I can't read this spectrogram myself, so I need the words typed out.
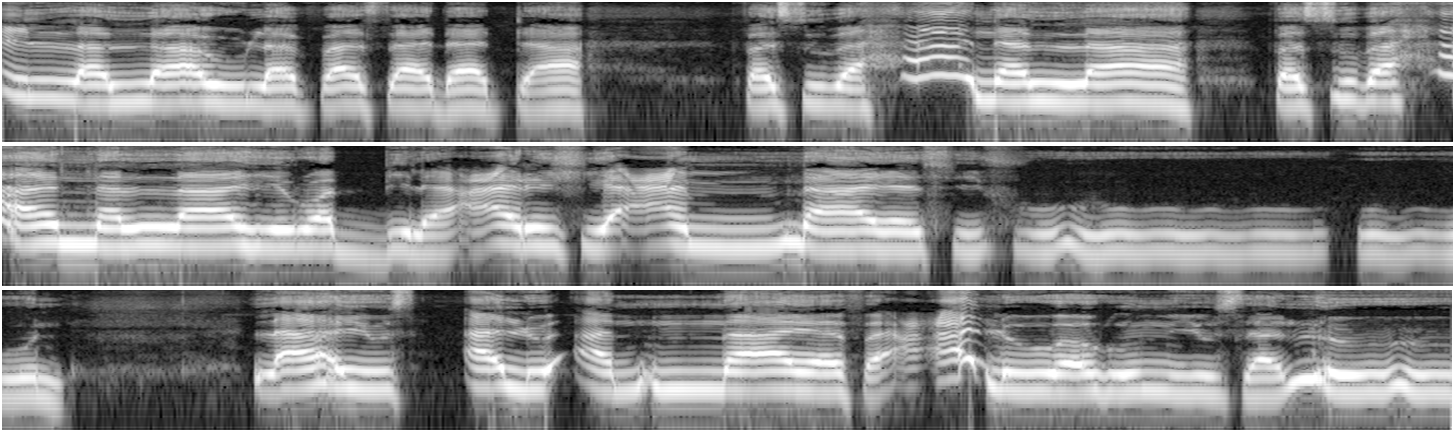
إلا الله لفسدتا. فسبحان الله فسبحان الله رب العرش عما يصفون. لا يسأل عما يفعل وهم يسألون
